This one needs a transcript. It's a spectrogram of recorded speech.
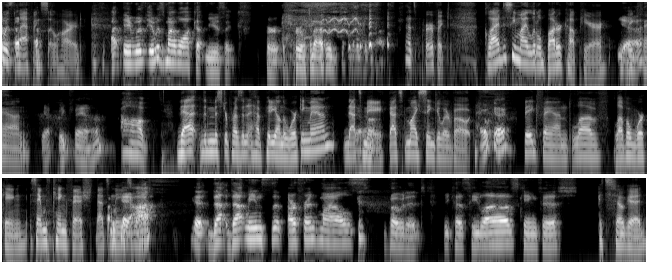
was laughing so hard. I, it was it was my walk up music for, for when I was. That's perfect. Glad to see my little buttercup here. Big fan. yeah. Big fan. Oh, that the Mr. President have pity on the working man. That's Yeah. me. That's my singular vote. Okay. Big fan. Love love a working. Same with Kingfish. That's me as well. I- Yeah, that that means that our friend Miles voted because he loves Kingfish. it's so good.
